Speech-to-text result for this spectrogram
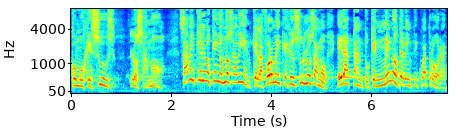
como Jesús los amó. ¿Saben qué es lo que ellos no sabían? Que la forma en que Jesús los amó era tanto que en menos de 24 horas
